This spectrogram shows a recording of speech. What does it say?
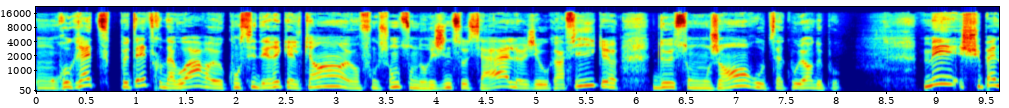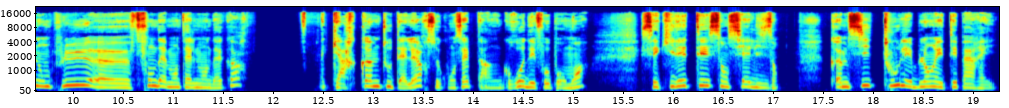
on regrette peut-être d'avoir euh, considéré quelqu'un euh, en fonction de son origine sociale, géographique, de son genre ou de sa couleur de peau. Mais je suis pas non plus euh, fondamentalement d'accord. Car comme tout à l'heure, ce concept a un gros défaut pour moi, c'est qu'il est essentialisant, comme si tous les blancs étaient pareils.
